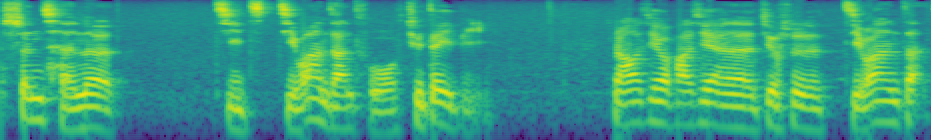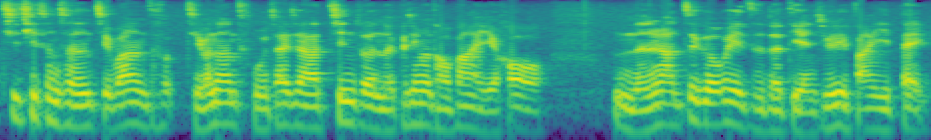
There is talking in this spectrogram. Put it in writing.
生成了几几万张图去对比，然后结果发现就是几万张机器生成几万图几万张图，再加精准的个性化投放以后，能让这个位置的点击率翻一倍。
